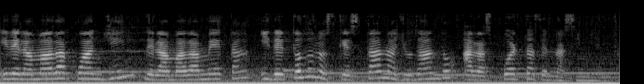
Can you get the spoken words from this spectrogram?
y de la amada Kuan Yin, de la amada Meta y de todos los que están ayudando a las puertas del nacimiento.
